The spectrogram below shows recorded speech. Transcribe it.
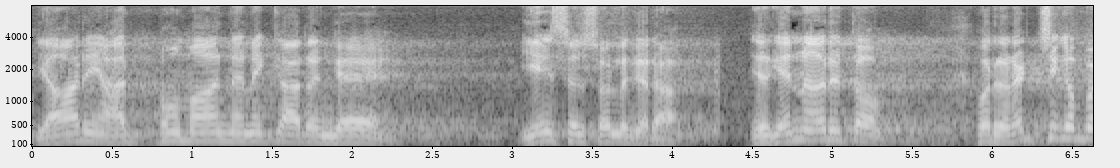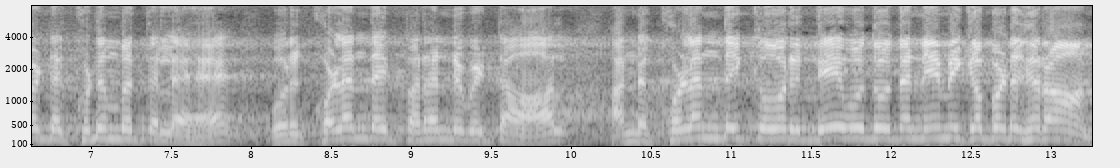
யாரையும் அற்பமாக நினைக்காதங்க. இயேசு சொல்லுகிறார். இதுக்கு என்ன அர்த்தம்? ஒரு ரட்சிக்கப்பட்ட குடும்பத்தில் ஒரு குழந்தை பிறந்து விட்டால் அந்த குழந்தைக்கு ஒரு தேவதூதன் நியமிக்கப்படுகிறான்.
